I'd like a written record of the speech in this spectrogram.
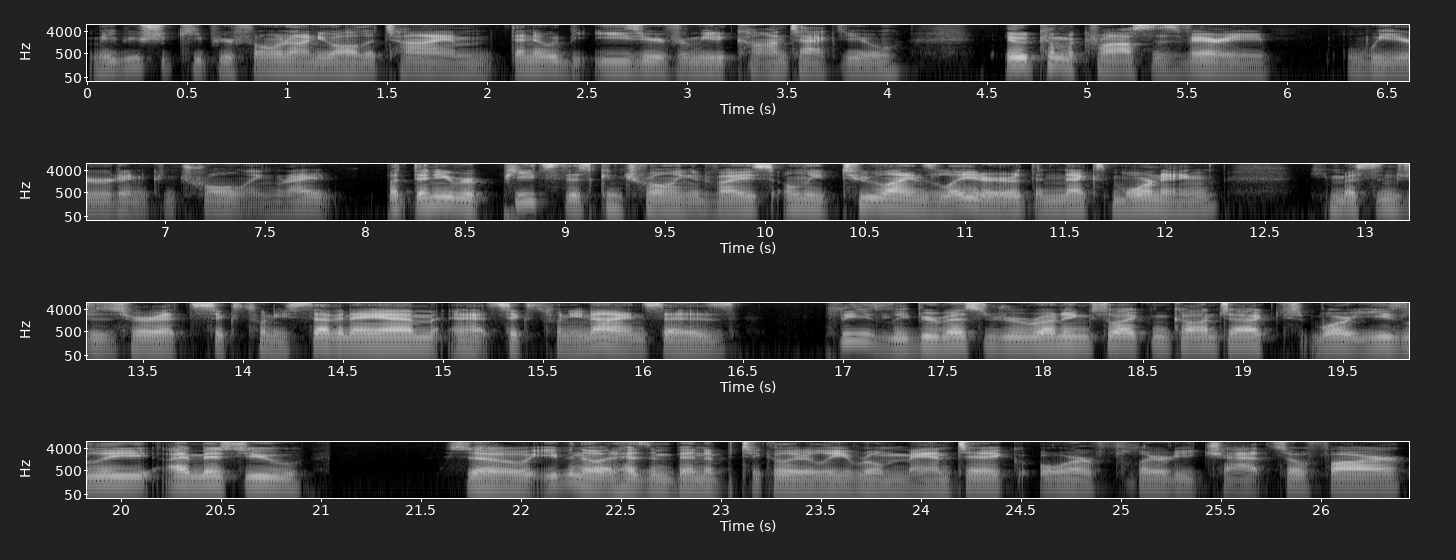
maybe you should keep your phone on you all the time. Then it would be easier for me to contact you. It would come across as very weird and controlling, right? But then he repeats this controlling advice only two lines later, the next morning, he messages her at 6:27 a.m. and at 6:29 says, "Please leave your messenger running so I can contact more easily. I miss you." So, even though it hasn't been a particularly romantic or flirty chat so far,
